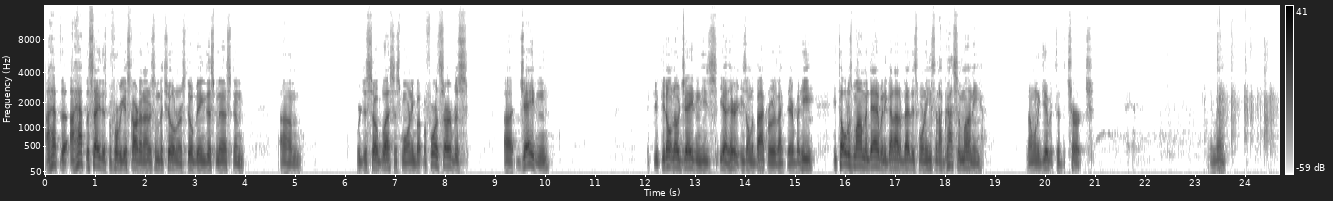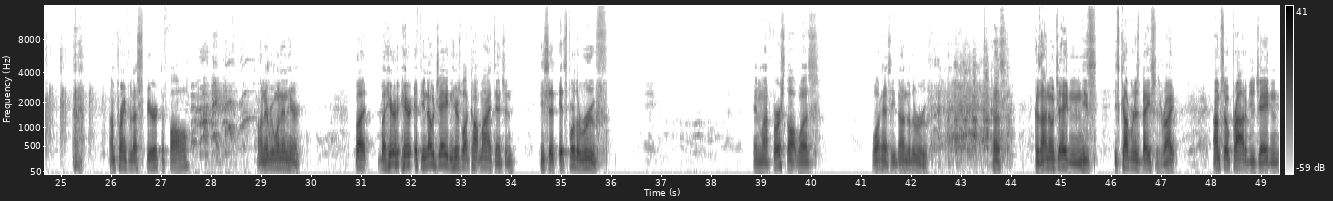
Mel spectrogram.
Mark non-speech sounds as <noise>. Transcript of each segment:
I have to I have to say this before we get started. I know some of the children are still being dismissed, and um, we're just so blessed this morning. But before the service, uh, Jaden, if, if you don't know Jaden, he's yeah here he's on the back row back there. But he he told his mom and dad when he got out of bed this morning. He said, "I've got some money, and I want to give it to the church." Amen. <clears throat> I'm praying for that spirit to fall on everyone in here. But but here here if you know Jaden, here's what caught my attention. He said it's for the roof. And my first thought was, what has he done to the roof? <laughs> Because because I know Jaden and he's he's covering his bases, right? I'm so proud of you, Jaden.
